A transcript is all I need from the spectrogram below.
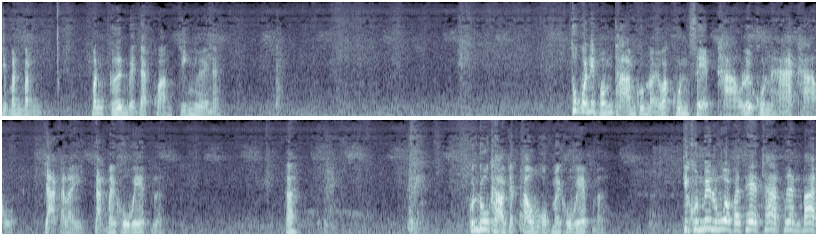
ที่มันมันมันเกินไปจากความจริงเลยนะ ทุกวันนี้ผมถามคุณหน่อยว่าคุณเสพข่าวหรือคุณหาข่าวจากอะไรจากไมโครเวฟเหรอฮะคุณดูข่าวจากเตาอบไมโครเวฟเหรอ ที่คุณไม่รู้ว่าประเทศชาติเพื่อนบ้าน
